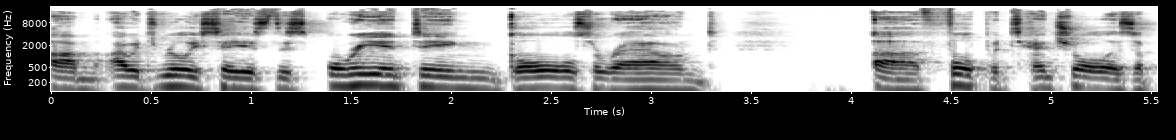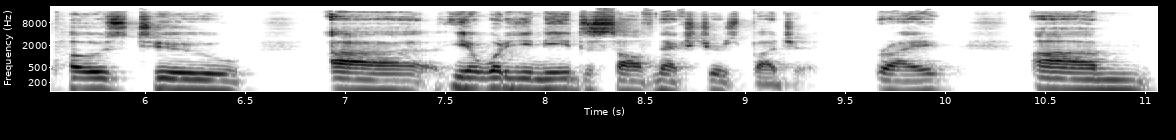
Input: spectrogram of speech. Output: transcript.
um, I would really say is this orienting goals around uh, full potential as opposed to uh, you know what do you need to solve next year's budget, right? Um,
